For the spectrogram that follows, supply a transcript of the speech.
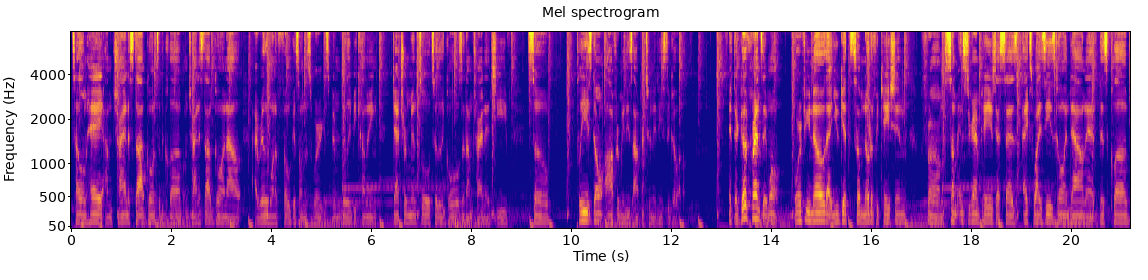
Tell them, hey, I'm trying to stop going to the club. I'm trying to stop going out. I really want to focus on this work. It's been really becoming detrimental to the goals that I'm trying to achieve. So please don't offer me these opportunities to go out. If they're good friends, they won't. Or if you know that you get some notification from some Instagram page that says XYZ is going down at this club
